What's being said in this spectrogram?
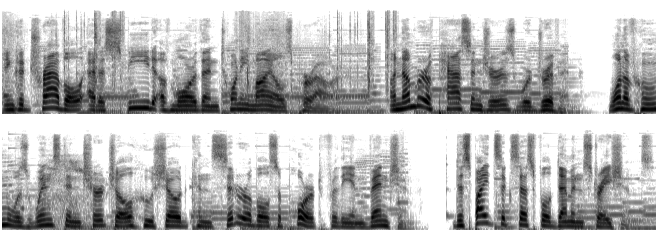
and could travel at a speed of more than 20 miles per hour. A number of passengers were driven, one of whom was Winston Churchill, who showed considerable support for the invention. Despite successful demonstrations,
